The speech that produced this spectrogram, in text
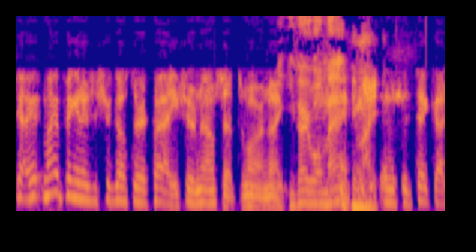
Yeah, my opinion is you should go third party. You should announce that tomorrow night. You very well may. You might. And you should take uh,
